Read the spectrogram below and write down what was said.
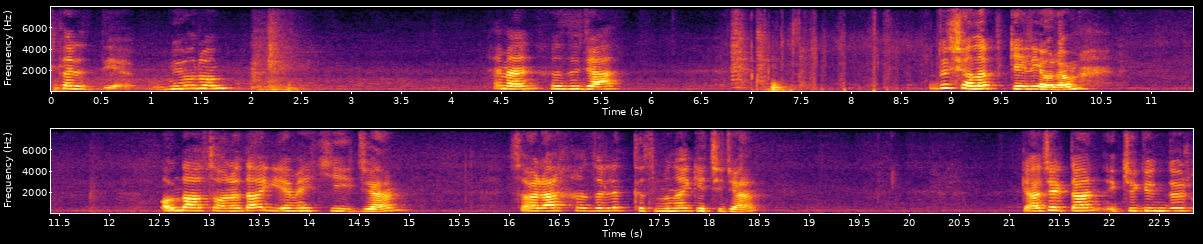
çıkarız diye umuyorum. Hemen hızlıca duş alıp geliyorum. Ondan sonra da yemek yiyeceğim. Sonra hazırlık kısmına geçeceğim. Gerçekten iki gündür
